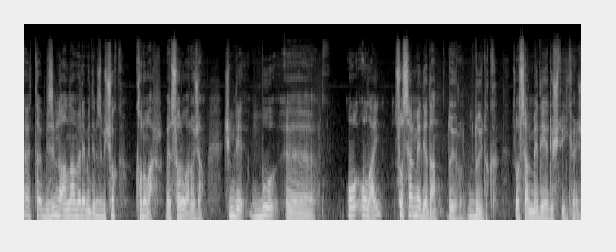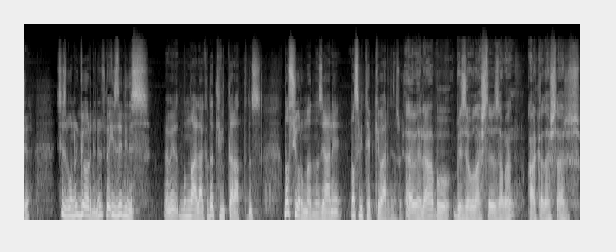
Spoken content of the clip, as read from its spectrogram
Evet tabii bizim de anlam veremediğimiz birçok konu var ve soru var hocam. Şimdi bu e, o olay sosyal medyadan duyurul, duyduk. Sosyal medyaya düştü ilk önce. Siz bunu gördünüz ve izlediniz ve bununla alakalı tweetler attınız. Nasıl yorumladınız? Yani nasıl bir tepki verdiniz hocam? Evvela bu bize ulaştığı zaman arkadaşlar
